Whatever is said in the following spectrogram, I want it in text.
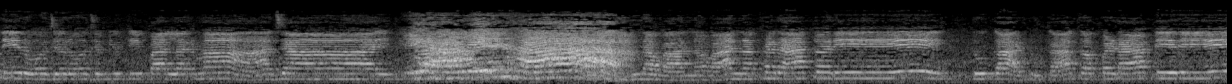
ને રોજ રોજ બ્યુટી પાર્લરમાં જાય. કપડા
